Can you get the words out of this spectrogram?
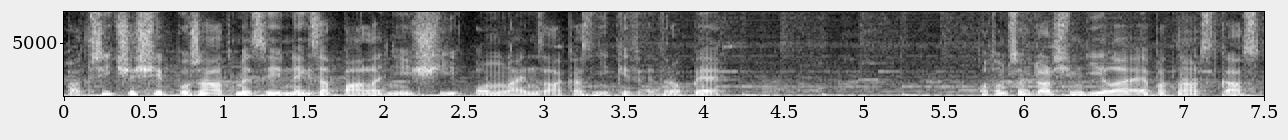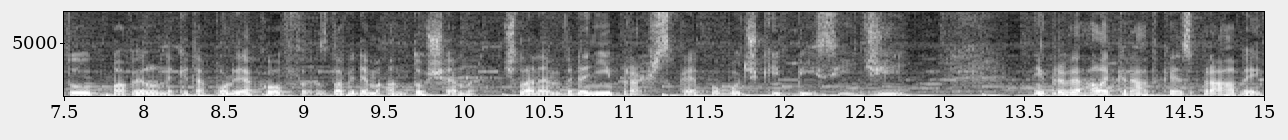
Patří Češi pořád mezi nejzapálenější online zákazníky v Evropě? O tom se v dalším díle E15 castu bavil Nikita Poliakov s Davidem Antošem, členem vedení pražské pobočky BCG. Nejprve ale krátké zprávy.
